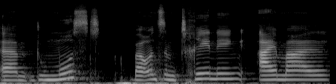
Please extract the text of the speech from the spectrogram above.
Ähm, du musst bei uns im Training einmal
